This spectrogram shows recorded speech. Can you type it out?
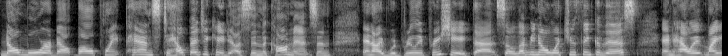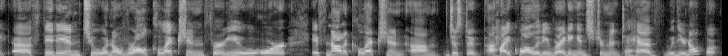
know more about ballpoint pens to help educate us in the comments, and, and I would really appreciate that. So let me know what you think of this and how it might uh, fit into an overall collection for you, or if not a collection, um, just a, a high quality writing instrument to have with your notebook.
